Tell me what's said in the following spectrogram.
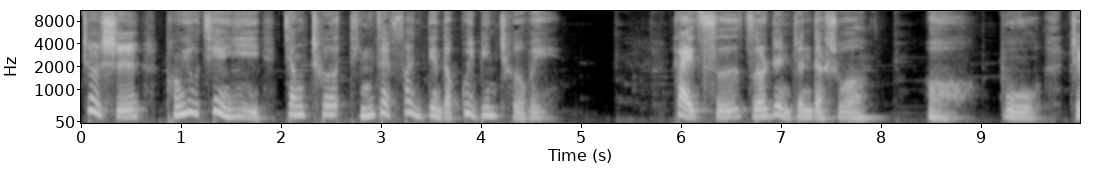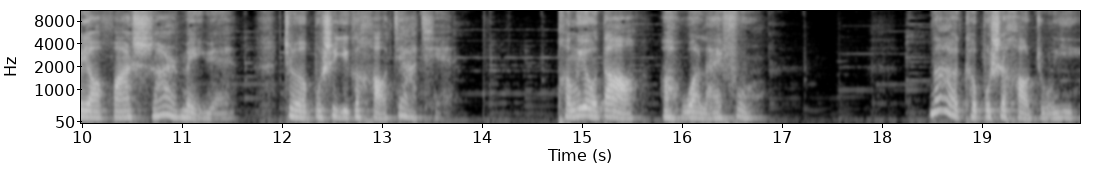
这时，朋友建议将车停在饭店的贵宾车位。盖茨则认真地说：“哦，不，这要花十二美元，这不是一个好价钱。”朋友道：“啊，我来付。”那可不是好主意。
